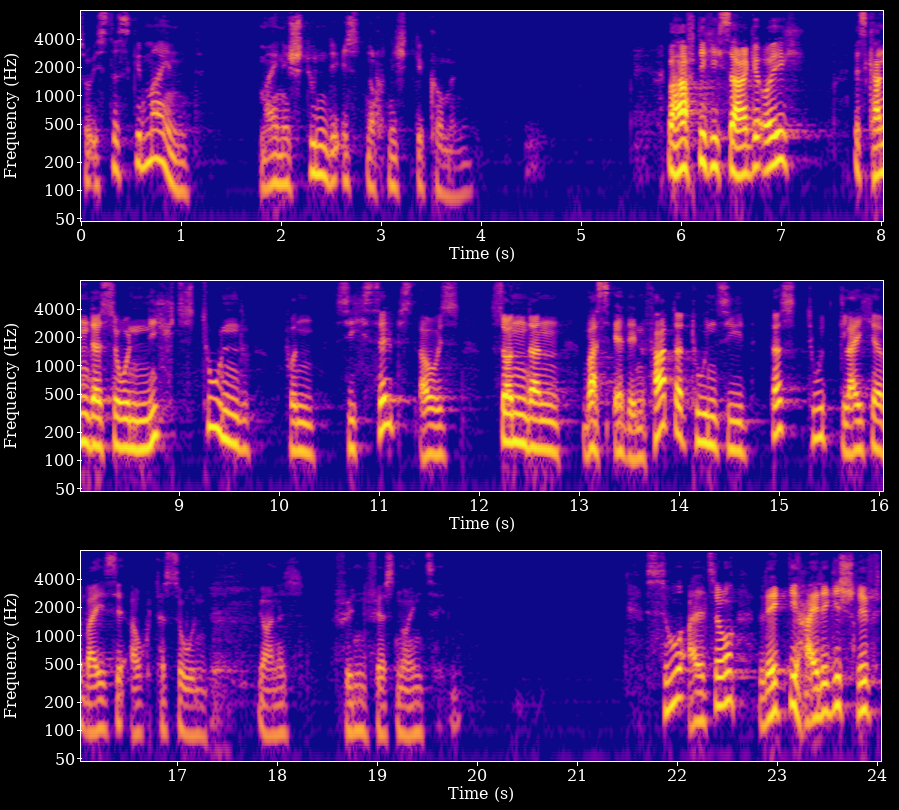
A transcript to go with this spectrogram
So ist es gemeint. Meine Stunde ist noch nicht gekommen. Wahrhaftig, ich sage euch, es kann der Sohn nichts tun von sich selbst aus, sondern was er den Vater tun sieht, das tut gleicherweise auch der Sohn. Johannes 5, Vers 19. So also legt die Heilige Schrift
